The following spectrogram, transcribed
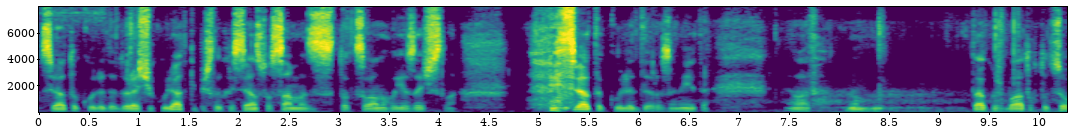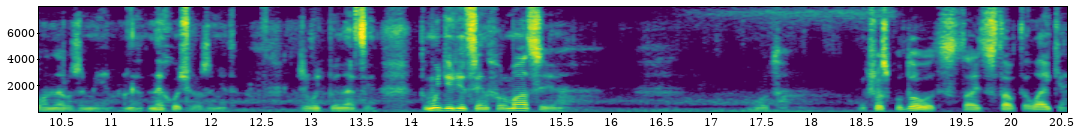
свято коляда. До речі, колядки пішли в християнство саме з так званого язичества. Від свята коляди, розумієте? От. Ну, також багато хто цього не розуміє, не, не хоче розуміти. Живуть по інерції. Тому діліться інформацією. От. Якщо сподобалось, ставте лайки.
